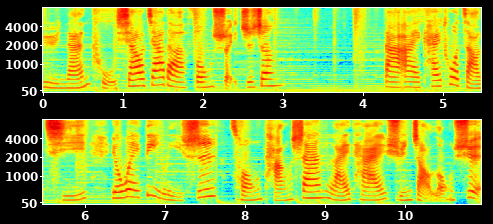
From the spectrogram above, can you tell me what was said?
与南浦萧家的风水之争。大爱开拓早期，有位地理师从唐山来台寻找龙穴，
